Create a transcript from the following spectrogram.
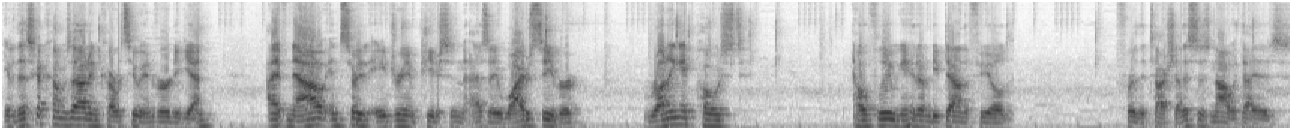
If this guy comes out in cover two invert again, I have now inserted Adrian Peterson as a wide receiver, running a post. Hopefully we can hit him deep down the field for the touchdown. This is not what that is.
